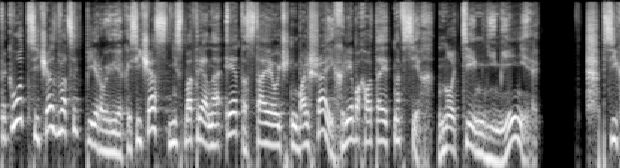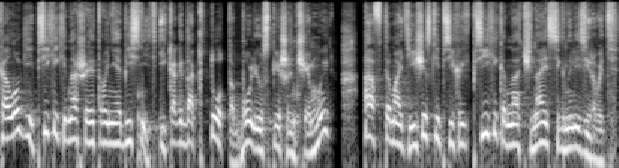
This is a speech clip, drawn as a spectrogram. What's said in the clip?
Так вот, сейчас 21 век, и сейчас, несмотря на это, стая очень большая, и хлеба хватает на всех. Но, тем не менее, психологии, психики нашей этого не объяснить. И когда кто-то более успешен, чем мы, автоматически психи- психика начинает сигнализировать.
